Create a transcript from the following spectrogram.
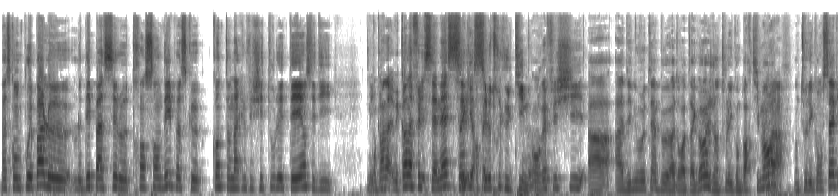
Parce qu'on ne pouvait pas le, le dépasser, le transcender, parce que quand on a réfléchi tout l'été, on s'est dit. Mais On quand, peut- on a, mais quand on a fait le CNS, c'est qu'en c'est fait, le truc ultime. On réfléchit à, à des nouveautés un peu à droite à gauche, dans tous les compartiments, Voilà. dans tous les concepts.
